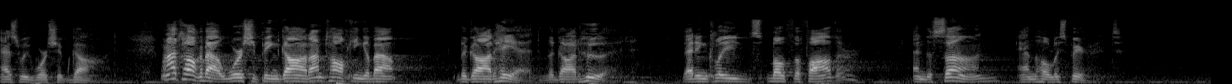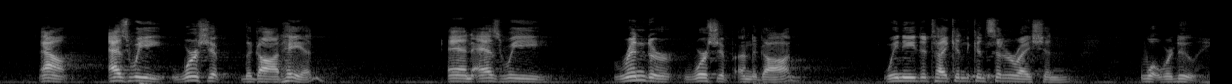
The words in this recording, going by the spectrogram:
as we worship God. When I talk about worshiping God, I'm talking about the Godhead, the Godhood. That includes both the Father and the Son and the Holy Spirit. Now, as we worship the Godhead, and as we render worship unto God, we need to take into consideration what we're doing.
